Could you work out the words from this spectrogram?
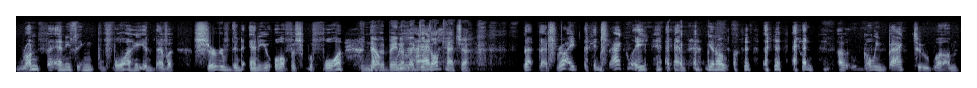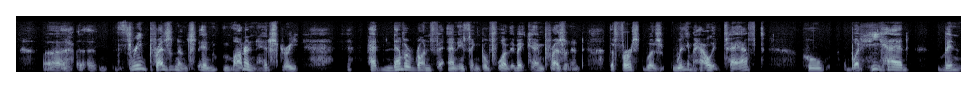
run for anything before, he had never served in any office before. He'd never now, been elected had, dog catcher. That that's right, exactly. and you know, and uh, going back to um, uh, three presidents in modern history had never run for anything before they became president. The first was William Howard Taft, who, but he had been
